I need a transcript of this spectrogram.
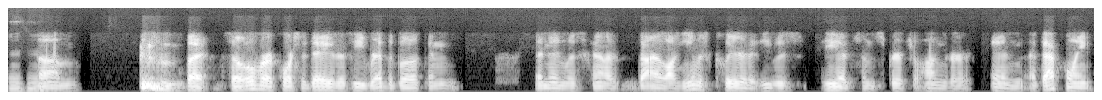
and mm-hmm. um, but so over a course of days, as he read the book and and then was kind of dialoguing, it was clear that he was he had some spiritual hunger, and at that point,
